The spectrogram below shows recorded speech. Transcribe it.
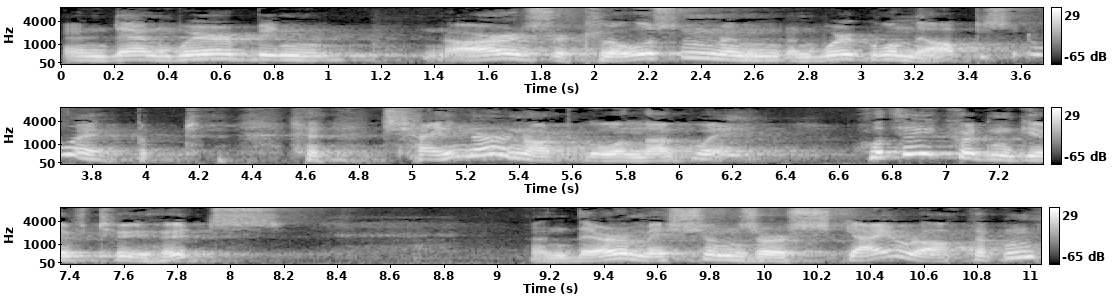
And then we're being, ours are closing and, and we're going the opposite way. But China are not going that way. Well, they couldn't give two hoots and their emissions are skyrocketing.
